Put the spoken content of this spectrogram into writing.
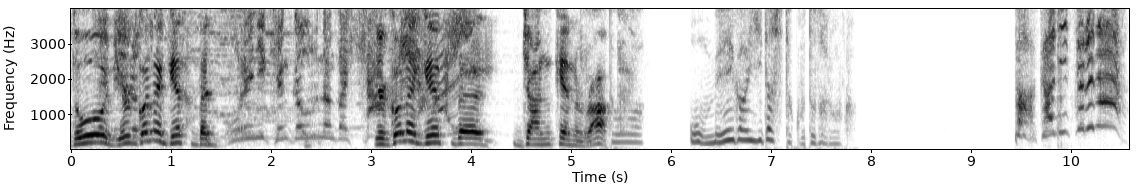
Dude, you're gonna get the 俺に喧嘩売るなんざ you're gonna get the Janken 決 Rock. おめえが言い出したことだろうがバカにするなっ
